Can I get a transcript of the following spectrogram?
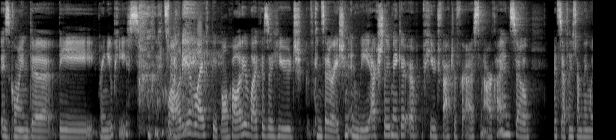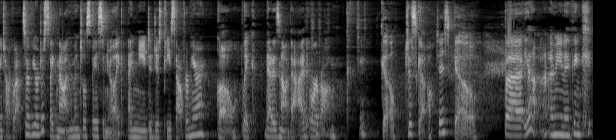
is going to be bring you peace. It's not- Quality of life, people. quality of life is a huge consideration and we actually make it a huge factor for us and our clients so it's definitely something we talk about so if you're just like not in the mental space and you're like i need to just peace out from here go like that is not bad or wrong Go. just go Just go. but yeah i mean i think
